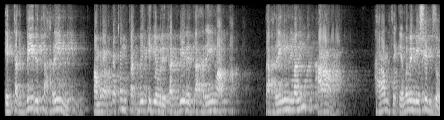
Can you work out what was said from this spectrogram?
এই তাকবীর, তাহরিম। আমরা প্রথম তাকবীর কি বলি? তাকবীর, তাহরিমা। তাহরিম মানে হারাম। হারাম থেকে মানে নিষিদ্ধ।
